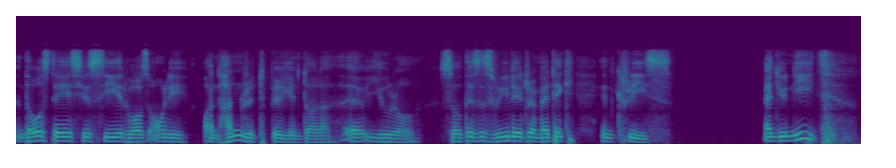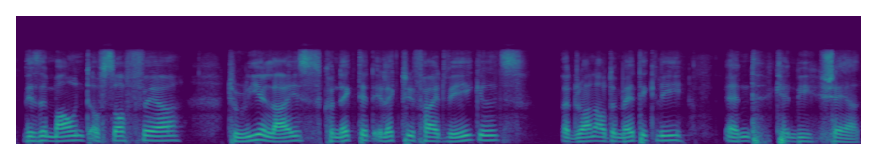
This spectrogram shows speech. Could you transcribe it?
In those days, you see it was only 100 billion dollar uh, euro. So this is really a dramatic increase. And you need this amount of software to realize connected electrified vehicles that run automatically and can be shared.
